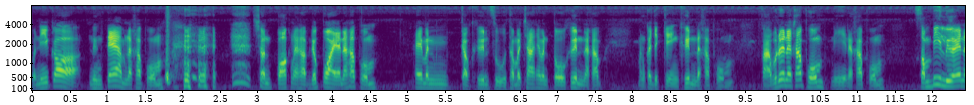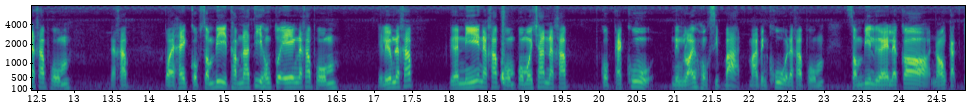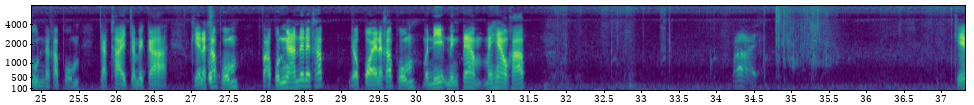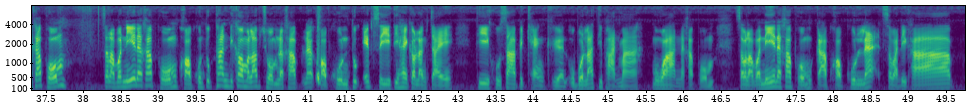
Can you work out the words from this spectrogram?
วันนี้ก็หนึ่งแต้มนะครับผม ชอนป๊อกนะครับ เดี๋ยวปล่อยนะครับ ผมให้มันกลับคืนสู่ธรรมชาติให้มันโตขึ้นนะครับ มันก็จะเก่งขึ้นนะครับ ผมฝากไว้ด้วยนะครับ ผมนี่นะครับ ผมซอมบี้เลื้อยนะครับ ผมนะครับ ปล่อยให้กบซอมบี้ทำหน้าที่ของตัวเองนะครับ ผมอย่าลืมนะครับ เดือนนี้นะครับ ผมโปรโมชั่นนะครับ กบแพ็คคู่ 160 บาท มาเป็นคู่นะครับ ผมซอมบี้เลื้อยแล้วก็น้องกักตุนนะครับ ผมจากค่ายจาเมกาโอเคนะครับ ผม ฝากผลงานด้วยนะครับ เดี๋ยวปล่อยนะครับผมวันนี้หนึ่งแต้มไม่แห้วครับไปโอเคครับผมสำหรับวันนี้นะครับผมขอบคุณทุกท่านที่เข้ามารับชมนะครับ และขอบคุณทุก FC ที่ให้กำลังใจที่ครูซ่าไปแข่งเขื่อนอุบลรัฐที่ผ่านมาเมื่อวานนะครับผมสำหรับวันนี้นะครับผมกราบขอบคุณและสวัสดีครับ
